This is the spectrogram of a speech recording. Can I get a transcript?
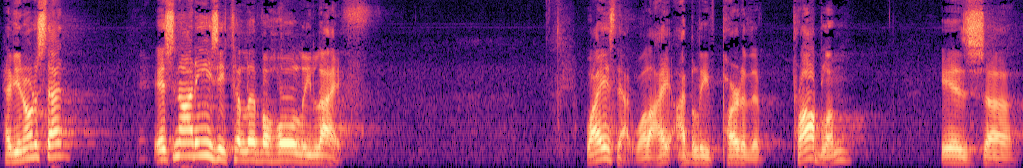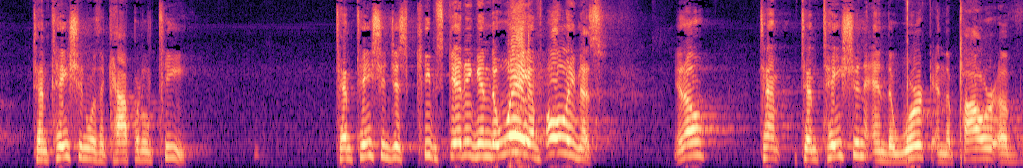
Have you noticed that? It's not easy to live a holy life. Why is that? Well, I, I believe part of the problem is uh, temptation with a capital T. Temptation just keeps getting in the way of holiness. You know? Tem- temptation and the work and the power of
